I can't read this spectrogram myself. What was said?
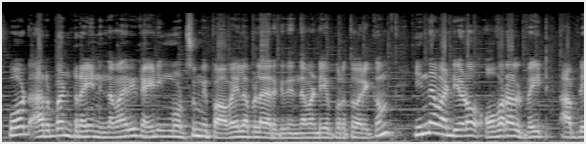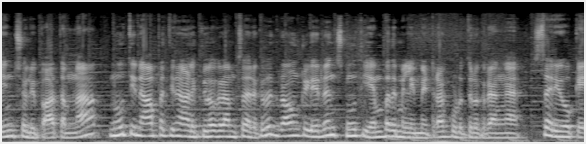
ஸ்போர்ட் அர்பன் ட்ரெயின் இந்த மாதிரி ரைடிங் மோட்ஸும் இப்போ அவைலபிளாக இருக்குது இந்த வண்டியை பொறுத்த வரைக்கும் இந்த வண்டியோட ஓவரால் வெயிட் அப்படின்னு சொல்லி பார்த்தோம்னா நூற்றி நாற்பத்தி நாலு கிலோகிராம்ஸாக இருக்குது. கிரவுண்ட் கிளியரன்ஸ் நூற்றி எண்பது மில்லிமீட்டராக கொடுத்துருக்காங்க சரி ஓகே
